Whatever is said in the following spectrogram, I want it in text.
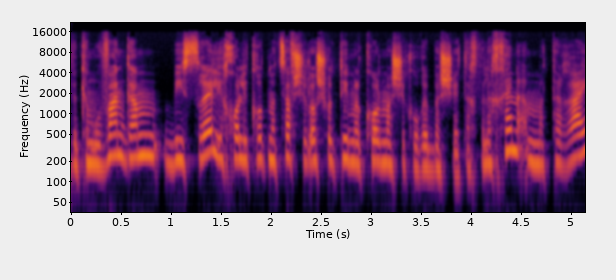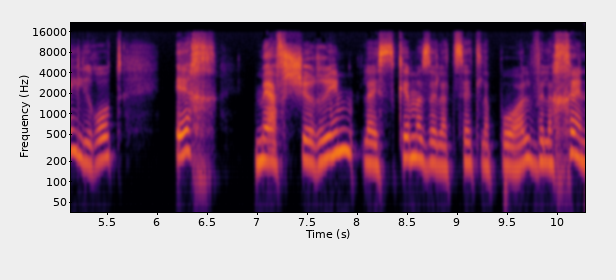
וכמובן גם בישראל יכול לקרות מצב שלא שולטים על כל מה שקורה בשטח. ולכן המטרה היא לראות איך מאפשרים להסכם הזה לצאת לפועל, ולכן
